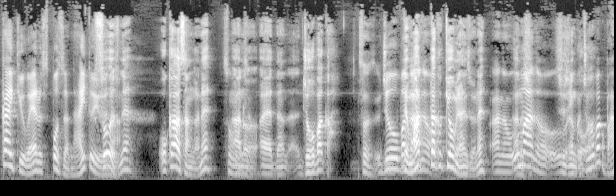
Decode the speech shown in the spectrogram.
階級がやるスポーツではないというそうです。ね。お母さんがね、あの、えーな乗馬か。そうです。乗馬で全く興味ないんですよね。あの、あの馬の、主人公は乗馬が馬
